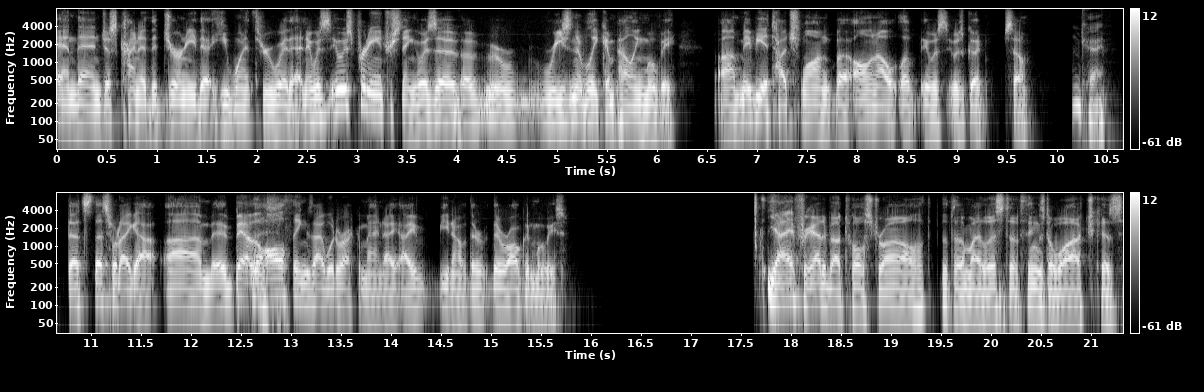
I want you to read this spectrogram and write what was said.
and then just kind of the journey that he went through with it. And it was it was pretty interesting. It was a, a reasonably compelling movie. Uh, maybe a touch long but all in all it was it was good. So Okay. that's that's what i got um Nice. all things i would recommend i i you know they're they're all good movies Yeah, I forgot about 12 Strong. I'll put that on my list of things to watch because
